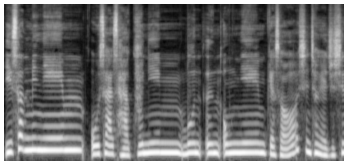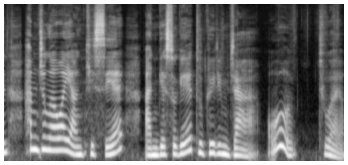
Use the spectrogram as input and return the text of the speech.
이선미님, 5449님, 문은옥님께서 신청해주신 함중아와 양키스의 안개 속의 두 그림자. 오, 좋아요.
